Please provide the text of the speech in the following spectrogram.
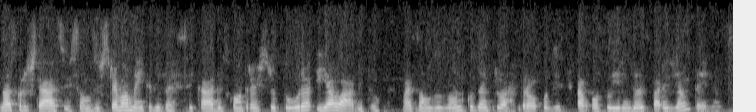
Nós crustáceos somos extremamente diversificados quanto à estrutura e ao hábito, mas somos os únicos entre os artrópodes a possuírem dois pares de antenas.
